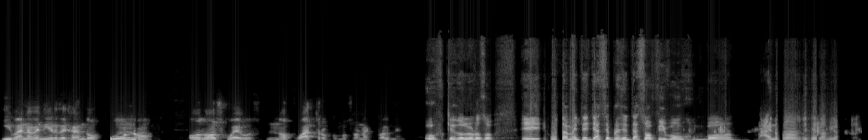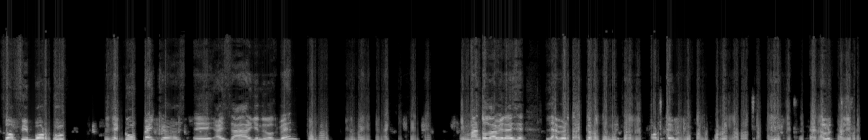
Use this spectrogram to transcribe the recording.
y van a venir dejando uno o dos juegos, no cuatro como son actualmente. Uf, qué doloroso. Eh, justamente ya se presenta Sophie bon, bon, Ay, no puedo decirlo, amiga. Sophie Borgu. Dice, Go Bakers. Eh, ahí está, ¿alguien de los ven? Y Mando Dávila dice, la verdad que no sé mucho de deporte, me gusta mucho ver la rosa y la lucha libre.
